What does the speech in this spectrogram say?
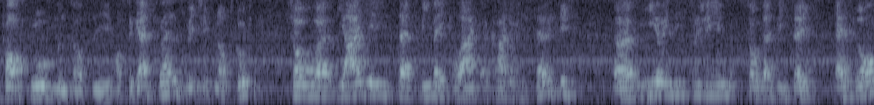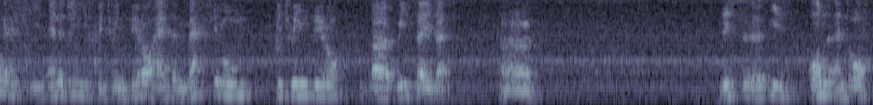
fast movement of the of the gas valve, which is not good. So uh, the idea is that we make like a kind of hysteresis uh, here in this regime, so that we say as long as the energy is between zero and the maximum between zero, uh, we say that uh, this uh, is on and off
